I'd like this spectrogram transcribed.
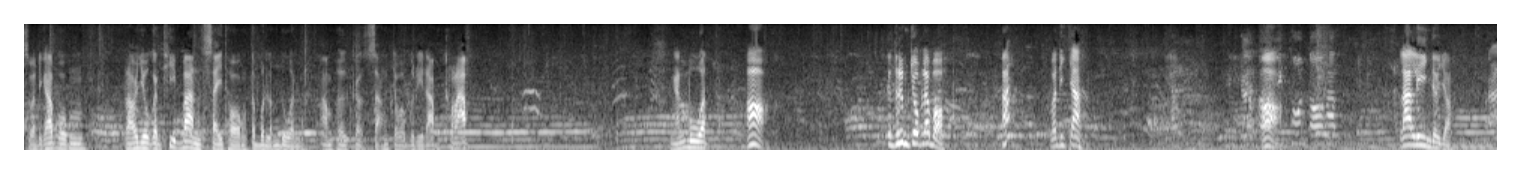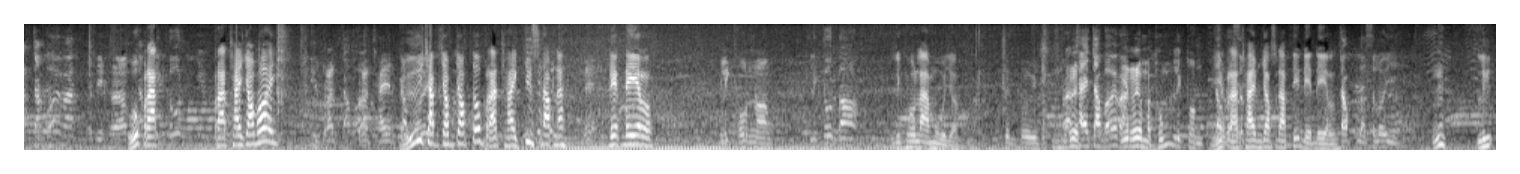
สวัสดีครับผมเราอยู่กันที่บ้านไซทองตำบลลำดวนอำเภอกระสังจังหวัดบุรีรัมย์ครับ งานบวชอ้อกระตรึมจบแล้วบ่ฮะสวัสดีจ้าอ้อโทนโตครับลาลิงเดี๋ยวจ้ะปราดจับเลยมันสวัสดีครับโอ้ปราดปราดชัยจอบเฮ้ยปราดจับปราดชัยหรือจับจับจับโต๊ะปราดชัยจื้อสดับนะเด็บเดลอิเล็กโทนน้องอิเล็กโทนต่อลิงโทลามูจ้ะเป็นเคย ปราดชัยจับเอ้ยนี่เริ่มมาทุ้มอิเล็กโทนอีปราดชัยมันจอกสดับที่เด็ดเดลจับละสลอยหืมลือ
